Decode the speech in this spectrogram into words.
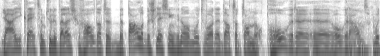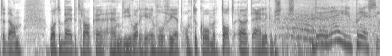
Ja, je krijgt natuurlijk wel eens het geval dat er bepaalde beslissingen genomen moet worden. Dat het dan op hogere, eh, hogere hand moet er dan, wordt erbij betrokken. En die worden geïnvolveerd om te komen tot uiteindelijke beslissingen. De rijimpressie.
